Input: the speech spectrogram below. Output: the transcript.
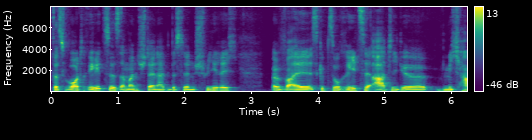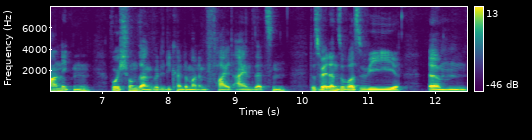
das Wort Rätsel ist an manchen Stellen halt ein bisschen schwierig, äh, weil es gibt so rätselartige Mechaniken, wo ich schon sagen würde, die könnte man im Fight einsetzen. Das wäre dann sowas wie, ähm,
